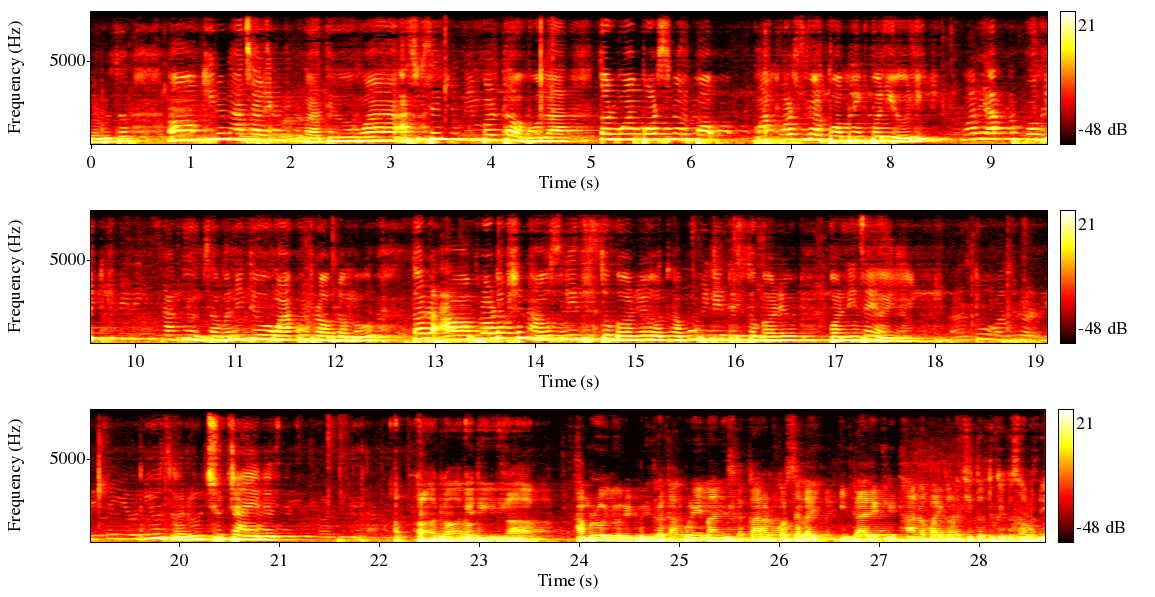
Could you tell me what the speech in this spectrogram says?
गर्नु छ अँ, किरण आचार्य भएको थियो। उहाँ एसोसिएसनको मेम्बर त होला तर उहाँ पर्सनल प उहाँ पर्सनल पब्लिक पनि हो नि। उहाँले आफ्नो पब्लिक फिलिङ्स राख्नुहुन्छ भने त्यो उहाँको प्रब्लम हो। तर प्रडक्सन हाउसले त्यस्तो गर्यो अथवा मुभीले त्यस्तो गर्यो भन्ने चाहिँ होइन। सो हजुरहरूले चाहिँ यो न्युजहरू छुट्याएर र यदि हाम्रो युनिटभित्रका कुनै मानिसका कारण कसैलाई इन्डाइरेक्टली थाहा नपाइकन चित्त दुखेको छ भने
